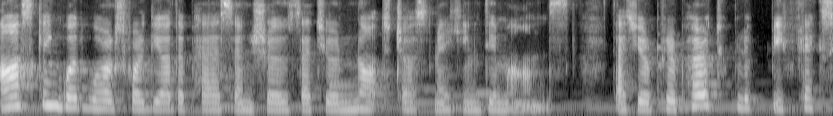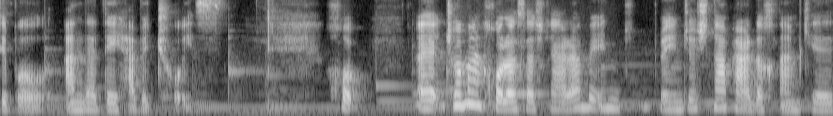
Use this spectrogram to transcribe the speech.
Asking what works for the other person shows that you're not just making demands, that you're prepared to be flexible and that they have a choice. خب چون من خلاصش کردم به, این به اینجاش نپرداختم که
